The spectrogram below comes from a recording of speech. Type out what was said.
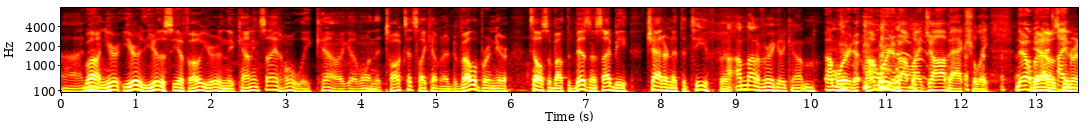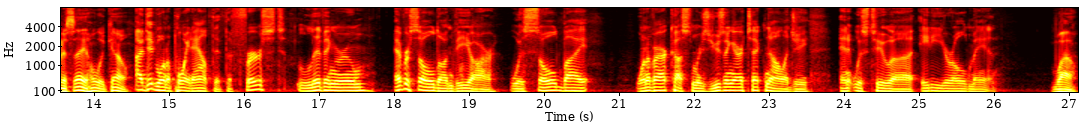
Uh, and Well, then- and you're you're you're the CFO. You're in the accounting side. Holy cow! I got one that talks. That's like having a developer in here tell us about the business. I'd be chattering at the teeth. But I- I'm not a very good accountant. I'm worried. I'm worried about my job actually. No, but yeah, I, I, was I, getting ready to say, holy cow! I did want to point out that the first living room ever sold on VR was sold by one of our customers using our technology, and it was to a 80 year old man. Wow.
